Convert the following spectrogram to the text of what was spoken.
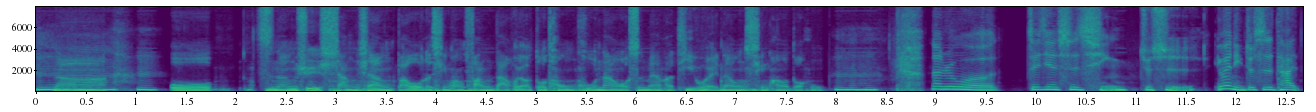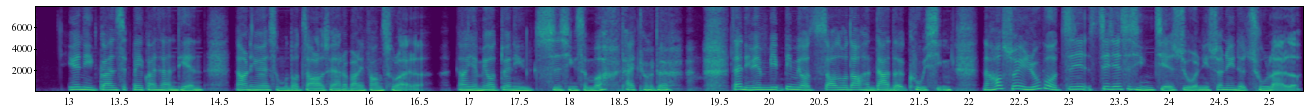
那嗯，我只能去想象，把我的情况放大会有多痛那我是没办法体会那种情况有多痛苦。嗯，那如果这件事情就是因为你就是他。因为你关被关三天，然后你因为什么都糟了，所以他都把你放出来了，然后也没有对你施行什么 太多的，在里面并并没有遭受到很大的酷刑。然后，所以如果这件这件事情结束了，你顺利的出来了，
